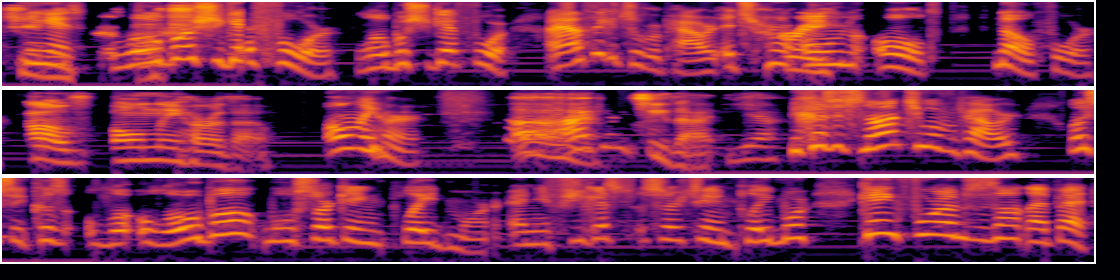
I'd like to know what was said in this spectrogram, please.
She Thing is, that Loba should get four. Loba should get four. I don't think it's overpowered. It's her Three. own ult. No, four. Oh, only her though. Only her. Uh, Only I can see that. Yeah. Because it's not too overpowered. Listen, because Lo- Loba will start getting played more, and if she gets starts getting played more, getting four M's is not that bad.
